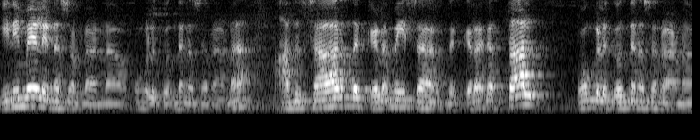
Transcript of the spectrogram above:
இனிமேல் என்ன சொன்னான்னா உங்களுக்கு வந்து என்ன சொன்னான்னா அது சார்ந்த கிழமை சார்ந்த கிரகத்தால் உங்களுக்கு வந்து என்ன சொன்னான்னா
